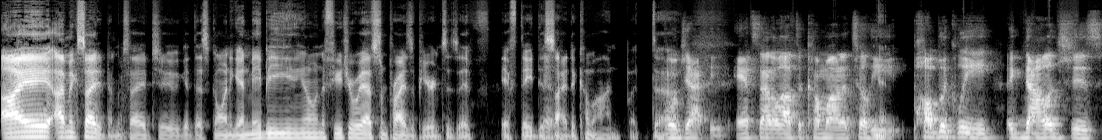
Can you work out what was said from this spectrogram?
I I'm excited. I'm excited to get this going again. Maybe you know in the future we have some prize appearances if if they decide to come on. But uh, Well, Jackie, Ant's not allowed to come on until he publicly acknowledges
